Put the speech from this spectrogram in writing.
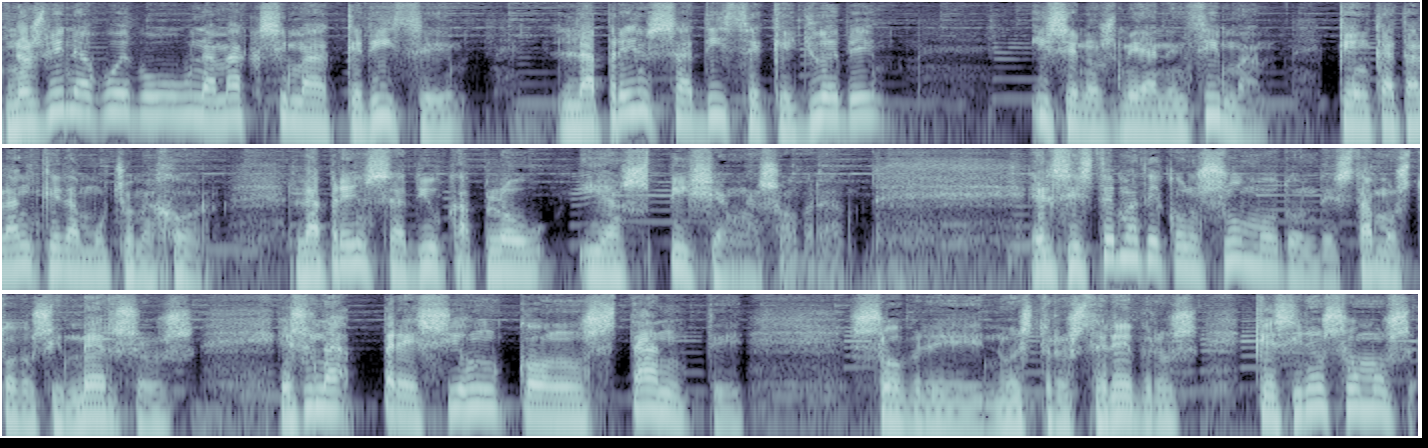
Nos viene a huevo una máxima que dice, la prensa dice que llueve y se nos mean encima, que en catalán queda mucho mejor. La prensa diu plou i ens pixan a sobra. El sistema de consumo donde estamos todos inmersos es una presión constante sobre nuestros cerebros que si no somos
